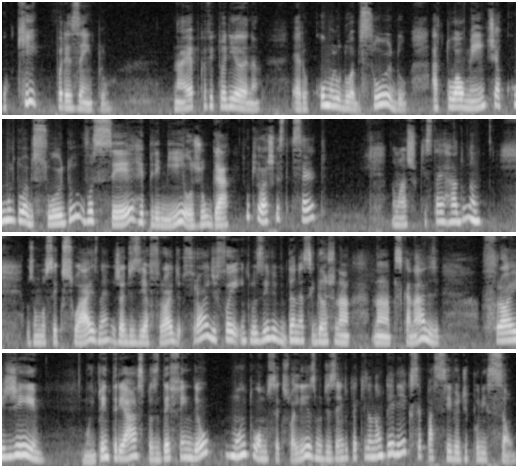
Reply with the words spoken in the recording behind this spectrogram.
o que, por exemplo, na época vitoriana era o cúmulo do absurdo, atualmente é cúmulo do absurdo você reprimir ou julgar, o que eu acho que está certo. Não acho que está errado, não. Os homossexuais, né? Já dizia Freud. Freud foi, inclusive, dando esse gancho na, na psicanálise. Freud muito entre aspas, defendeu muito o homossexualismo, dizendo que aquilo não teria que ser passível de punição,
